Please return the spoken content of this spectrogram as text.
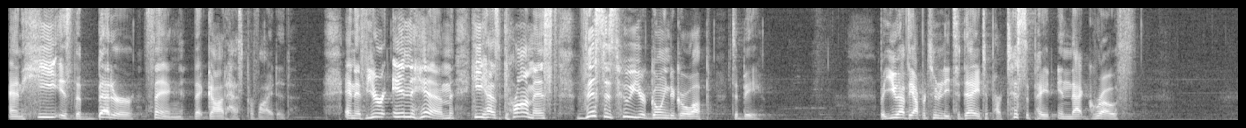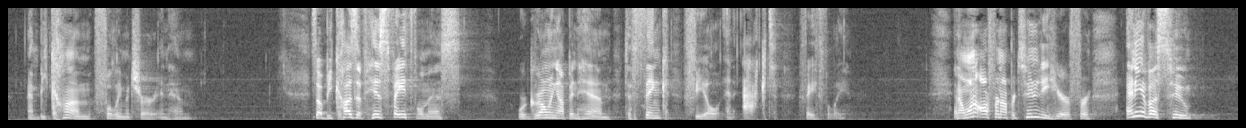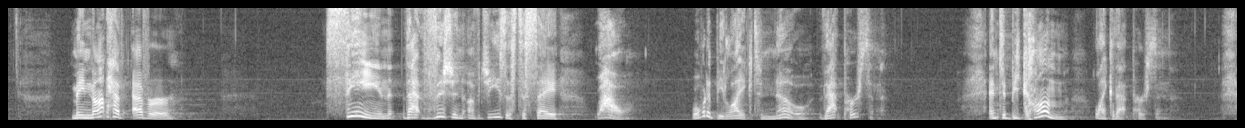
and He is the better thing that God has provided. And if you're in Him, He has promised this is who you're going to grow up to be. But you have the opportunity today to participate in that growth and become fully mature in Him. So, because of His faithfulness, we're growing up in Him to think, feel, and act faithfully. And I want to offer an opportunity here for any of us who may not have ever seen that vision of Jesus to say, wow, what would it be like to know that person and to become like that person?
